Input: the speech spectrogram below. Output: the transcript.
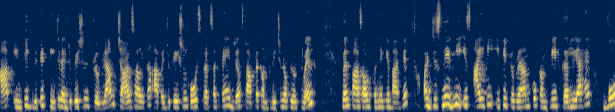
आप इंटीग्रेटेड टीचर एजुकेशन प्रोग्राम चार साल का आप एजुकेशन कोर्स कर सकते हैं just after completion of your twelfth twelfth pass out करने के बाद में। और जिसने भी इस आई प्रोग्राम को कंप्लीट कर लिया है, वो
